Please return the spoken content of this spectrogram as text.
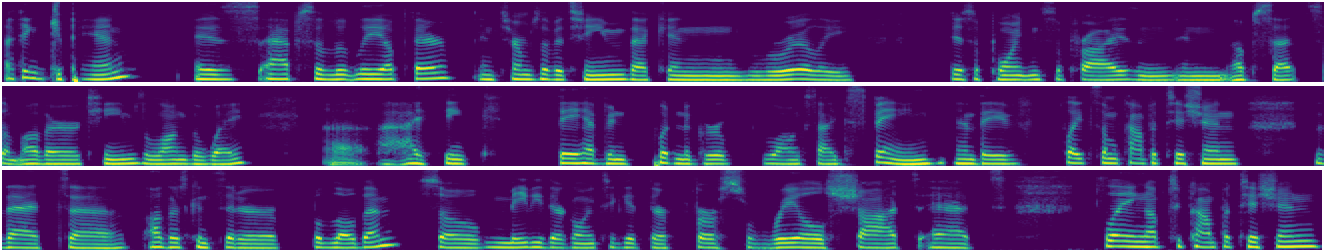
I think Japan is absolutely up there in terms of a team that can really disappoint and surprise and, and upset some other teams along the way. Uh, I think they have been put in a group alongside Spain, and they've played some competition that uh, others consider below them. So maybe they're going to get their first real shot at playing up to competition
